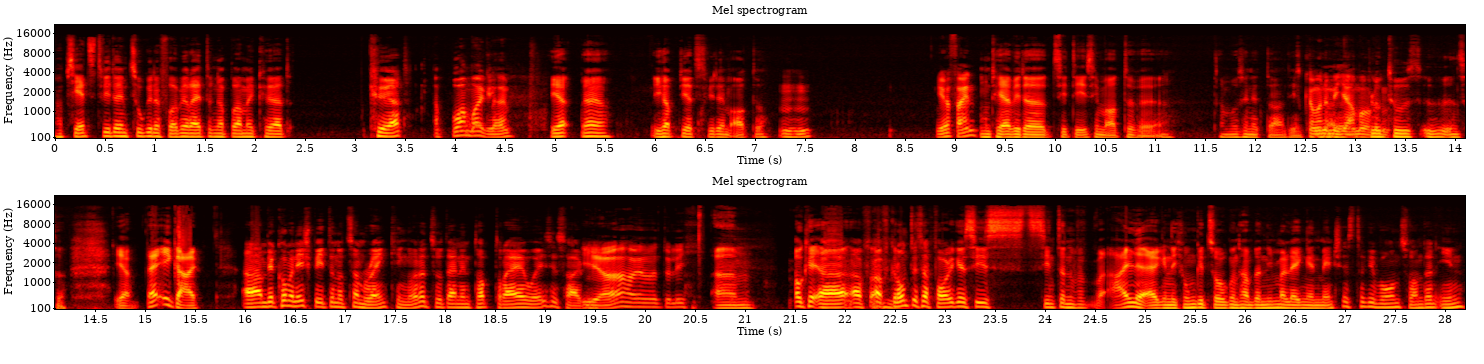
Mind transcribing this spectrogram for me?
hab's jetzt wieder im Zuge der Vorbereitung ein paar Mal gehört. Gehört? Ein paar Mal gleich. Ja, ja, ja. Ich hab die jetzt wieder im Auto. Mhm. Ja, fein. und her wieder CDs im Auto, weil da muss ich nicht da. Das kann man nämlich auch machen. Bluetooth uh, und so. Ja, na, egal. Ähm, wir kommen eh später noch zum Ranking, oder? Zu deinen Top 3 Oasis-Alben. Ja, habe ich natürlich. Ähm, okay, äh, auf, aufgrund des Erfolges ist, sind dann alle eigentlich umgezogen und haben dann nicht mehr länger in Manchester gewohnt, sondern in,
